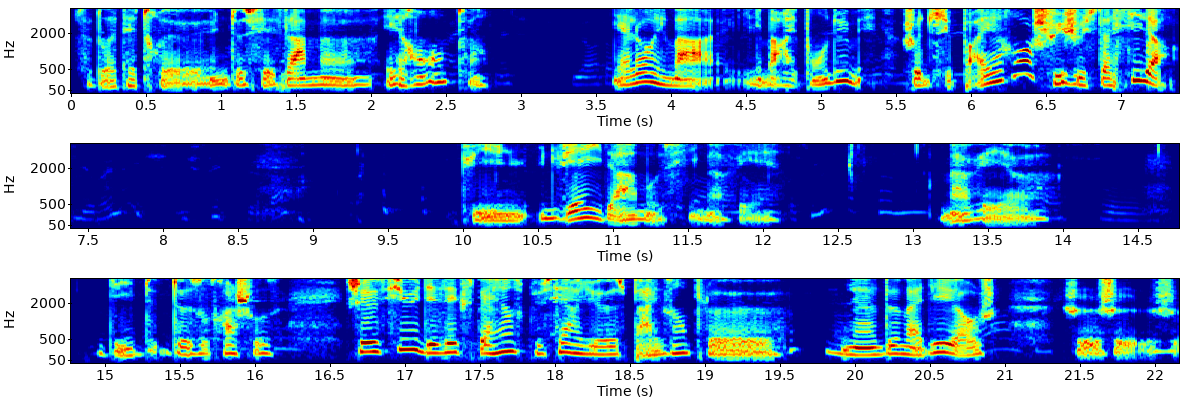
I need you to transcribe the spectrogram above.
ça doit être une de ces âmes errantes. Et alors il m'a il m'a répondu mais je ne suis pas errant, je suis juste assis là. Puis une, vieille dame aussi m'avait m'avait euh, dit deux, deux, autres choses. J'ai aussi eu des expériences plus sérieuses. Par exemple, euh, l'un d'eux m'a dit oh, je, je, je, je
